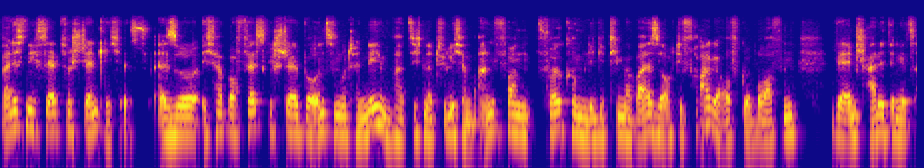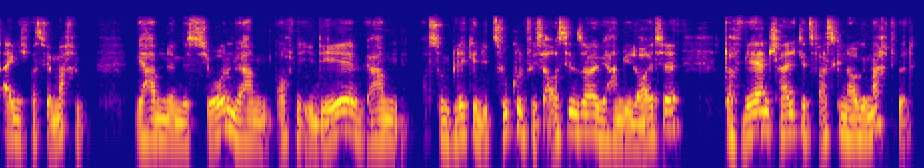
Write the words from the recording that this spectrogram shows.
weil es nicht selbstverständlich ist. Also ich habe auch festgestellt, bei uns im Unternehmen hat sich natürlich am Anfang vollkommen legitimerweise auch die Frage aufgeworfen, wer entscheidet denn jetzt eigentlich, was wir machen? Wir haben eine Mission, wir haben auch eine Idee, wir haben auch so einen Blick in die Zukunft, wie es aussehen soll, wir haben die Leute, doch wer entscheidet jetzt, was genau gemacht wird?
